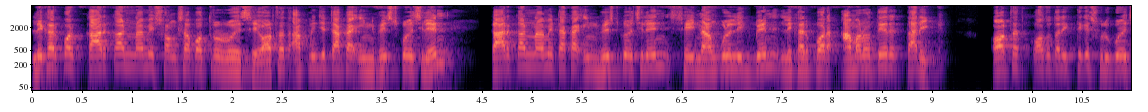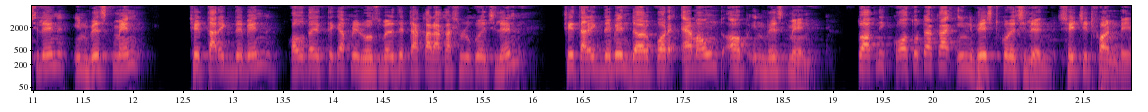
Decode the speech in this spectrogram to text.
লেখার পর কার কার নামে শংসাপত্র রয়েছে? অর্থাৎ আপনি যে টাকা ইনভেস্ট করেছিলেন, কার কার নামে টাকা ইনভেস্ট করেছিলেন, সেই নামগুলো লিখবেন, লেখার পর আমানতের তারিখ, অর্থাৎ কত তারিখ থেকে শুরু করেছিলেন ইনভেস্টমেন্ট সেই তারিখ দেবেন, কত তারিখ থেকে আপনি রোজভ্যালিতে টাকা রাখা শুরু করেছিলেন, সেই তারিখ দেবেন, দেওয়ার পর অ্যামাউন্ট অফ ইনভেস্টমেন্ট তো আপনি কত টাকা ইনভেস্ট করেছিলেন সেই চিট ফান্ডে?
